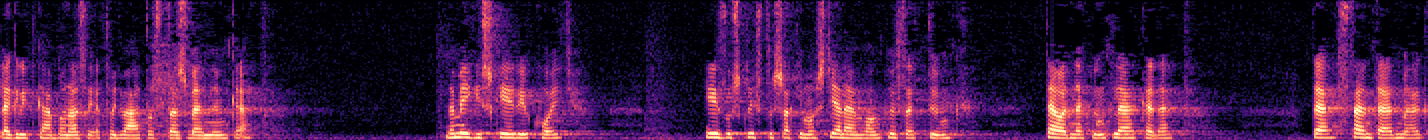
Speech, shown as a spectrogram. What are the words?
legritkábban azért, hogy változtass bennünket. De mégis kérjük, hogy Jézus Krisztus, aki most jelen van közöttünk, Te ad nekünk lelkedet, Te szenteld meg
